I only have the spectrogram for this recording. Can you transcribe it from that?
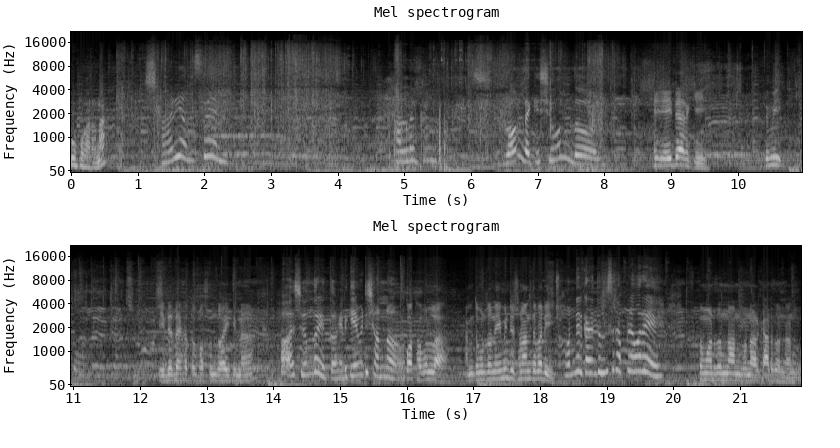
উপহার না? শাড়ি আনছেন? রংটা কি সুন্দর। এই- এইটা আর কি। তুমি এইটা দেখা তো পছন্দ হয় কিনা? হ্যাঁ সুন্দরই তো। এটা কি এমনিটি স্বর্ণ কথা বললা। আমি তোমার জন্য ইমিটেশন আনতে পারি? স্বর্ণের কারেন্ট দিচ্ছেন আপনি আমারে? তোমার জন্য আনব না আর কার জন্য আনব?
